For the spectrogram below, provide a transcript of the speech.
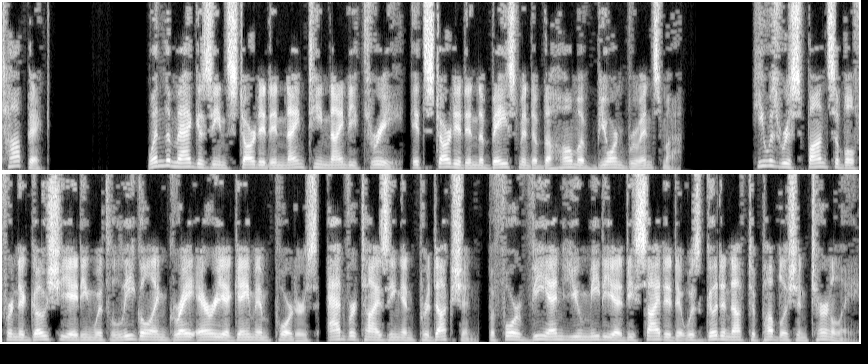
Topic: When the magazine started in 1993, it started in the basement of the home of Bjorn Bruinsma. He was responsible for negotiating with legal and gray area game importers, advertising and production, before VNU Media decided it was good enough to publish internally.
